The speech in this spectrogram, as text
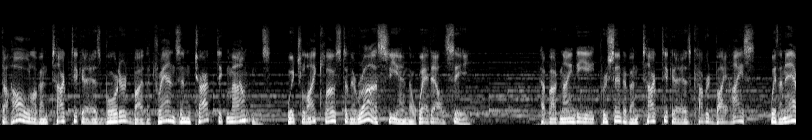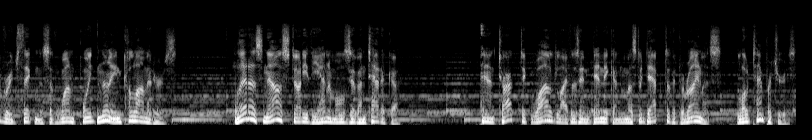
The whole of Antarctica is bordered by the Transantarctic Mountains, which lie close to the Ross Sea and the Weddell Sea. About 98% of Antarctica is covered by ice, with an average thickness of 1.9 kilometers. Let us now study the animals of Antarctica. Antarctic wildlife is endemic and must adapt to the dryness, low temperatures,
